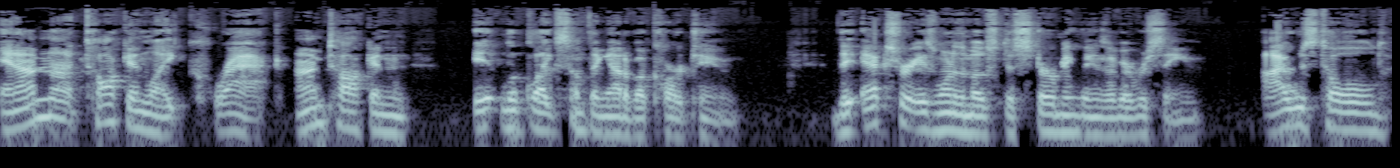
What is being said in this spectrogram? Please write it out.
And I'm not talking like crack. I'm talking it looked like something out of a cartoon. The x-ray is one of the most disturbing things I've ever seen. I was told,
